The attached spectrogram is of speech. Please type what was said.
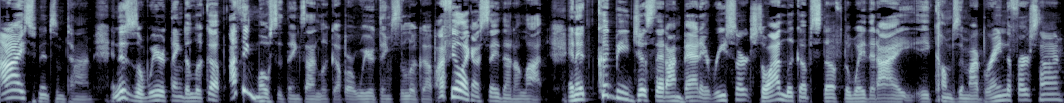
I spent some time, and this is a weird thing to look up. I think most of the things I look up are weird things to look up. I feel like I say that a lot. And it could be just that I'm bad at research, so I look up stuff the way that I it comes in my brain the first time.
